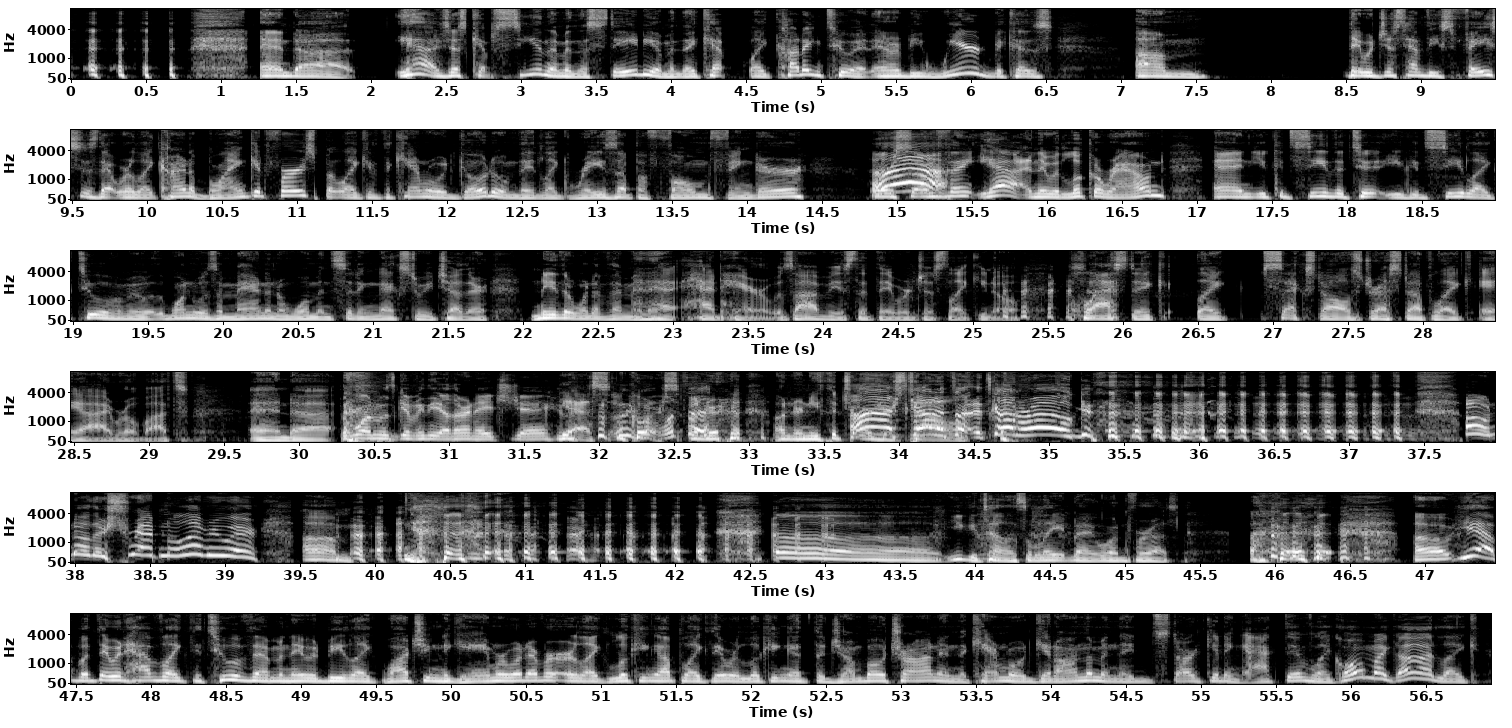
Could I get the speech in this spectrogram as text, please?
And uh yeah, I just kept seeing them in the stadium and they kept like cutting to it and it would be weird because um they would just have these faces that were like kind of blank at first, but like if the camera would go to them, they'd like raise up a foam finger or something. Yeah, and they would look around and you could see the two you could see like two of them. One was a man and a woman sitting next to each other. Neither one of them had had hair. It was obvious that they were just like, you know, plastic like sex dolls dressed up like AI robots. And uh the one was giving the other an HJ. Yes, of course. Under, underneath the Ah, Chargers it's gone, it's, it's gone rogue. oh no, there's shrapnel everywhere. Um, uh, you can tell it's a late night one for us. uh, yeah, but they would have like the two of them, and they would be like watching the game or whatever, or like looking up, like they were looking at the jumbotron, and the camera would get on them, and they'd start getting active, like oh my god, like.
